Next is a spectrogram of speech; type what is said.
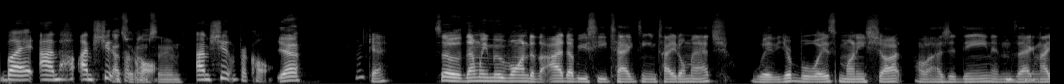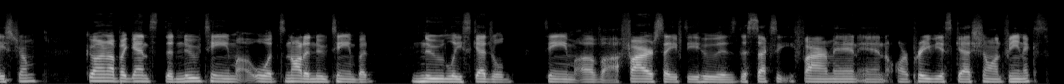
But I'm I'm shooting That's for what Cole. I'm saying. I'm shooting for Cole. Yeah. Okay. So then we move on to the IWC Tag Team Title match with your boys, Money Shot, Elijah Dean, and Zach Mhm. Nystrom, going up against the new team. Well, it's not a new team, but newly scheduled team of uh, Fire Safety, who is the sexy fireman and our previous guest, Sean Phoenix.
